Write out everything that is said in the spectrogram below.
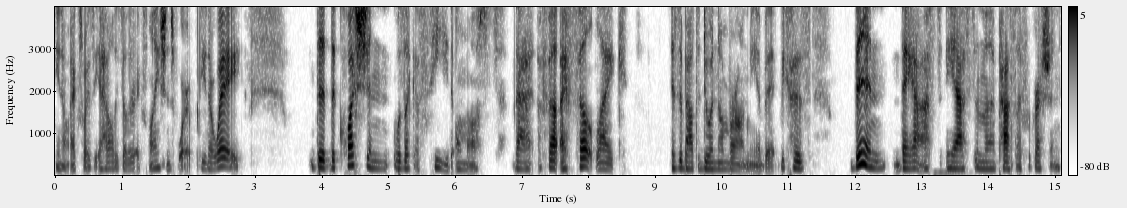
you know, XYZ? I had all these other explanations for it. But either way, the the question was like a seed almost that I felt I felt like is about to do a number on me a bit because then they asked, he asked in the past life regression,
